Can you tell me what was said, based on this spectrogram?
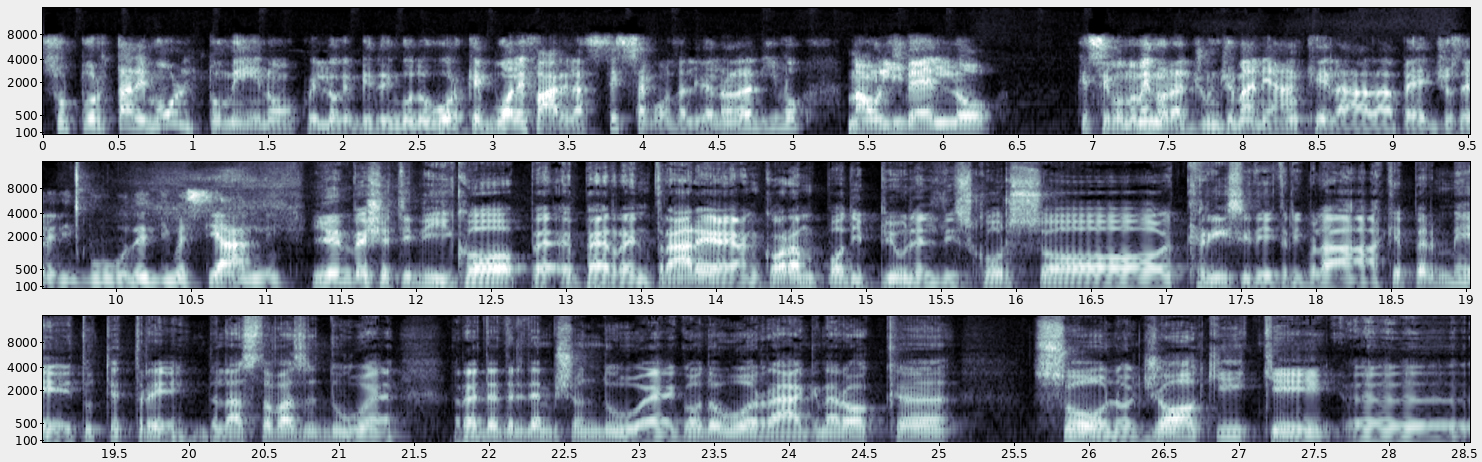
sopportare molto meno quello che vedo in God of War, che vuole fare la stessa cosa a livello narrativo, ma a un livello che secondo me non raggiunge mai neanche la, la peggio serie TV de, di questi anni. Io invece ti dico, per, per, entrare ancora un po' di più nel discorso crisi dei AAA, che per me tutte e tre, The Last of Us 2, Red Dead Redemption 2, God of War Ragnarok, sono giochi che eh,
